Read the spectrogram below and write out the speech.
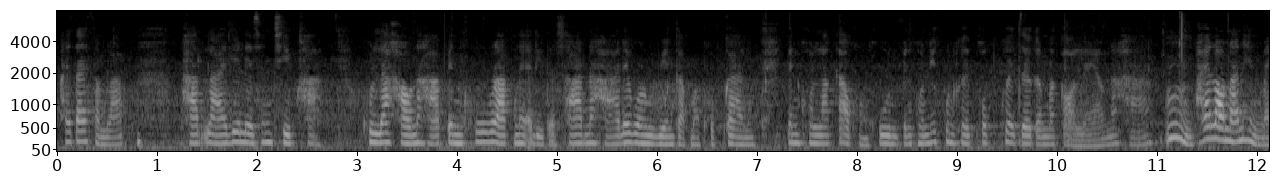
ไพ่ใต้สำรับ past life relationship ค่ะ คุณและเขานะคะ เป็นคู่รักในอดีตชาตินะคะ ได้วนเวียนกลับมาพบกัน เป็นคนรักเก่าของคุณ เป็นคนที่คุณเคยพบเคยเจอกันมาก่อนแล้วนะคะ อืมไพ่เรานั้นเห็นไหม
